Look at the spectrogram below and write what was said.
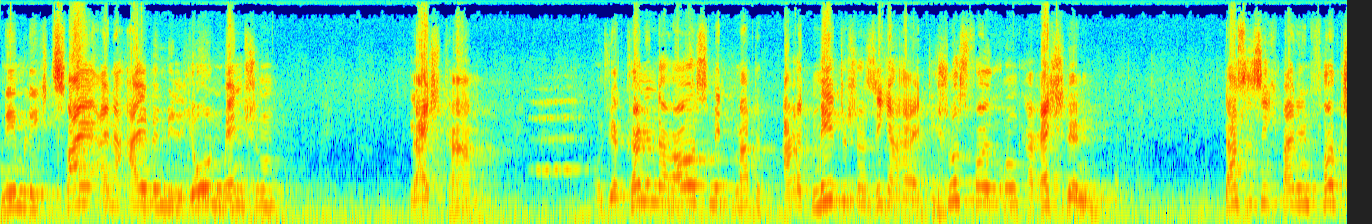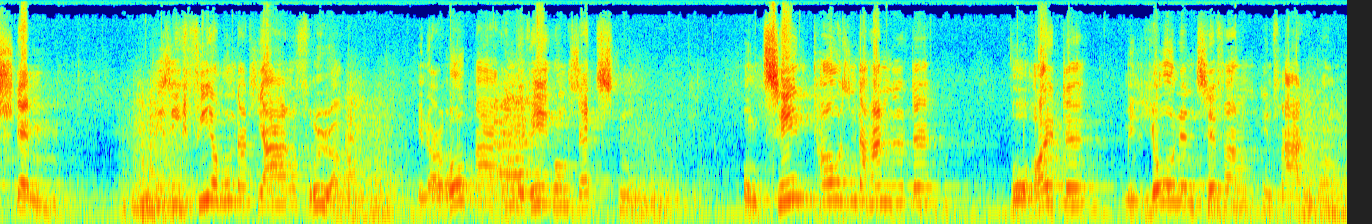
nämlich zweieinhalb Millionen Menschen, gleichkam. Und wir können daraus mit arithmetischer Sicherheit die Schlussfolgerung errechnen, dass es sich bei den Volksstämmen, die sich 400 Jahre früher in Europa in Bewegung setzten, um Zehntausende handelte, wo heute Millionen Ziffern in Frage kommen.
